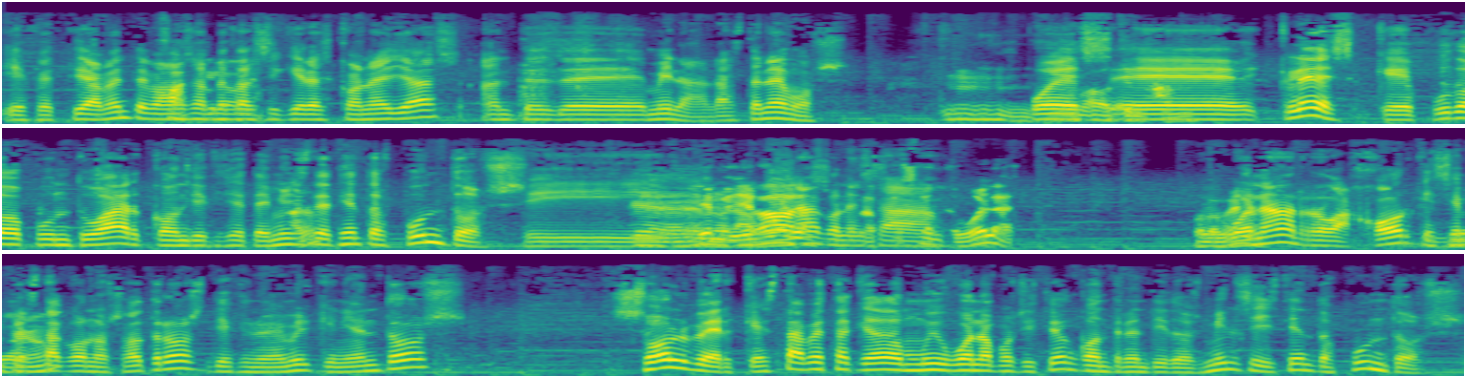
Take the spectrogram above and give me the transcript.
Y efectivamente, vamos a empezar si quieres con ellas. Antes de. Mira, las tenemos. Mm, Pues eh, Kles, que pudo puntuar con 17.700 puntos. Y me con esa. Por Muy buena, Roajor, que siempre Bueno. está con nosotros, 19.500. Solver, que esta vez ha quedado en muy buena posición con 32.600 puntos.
